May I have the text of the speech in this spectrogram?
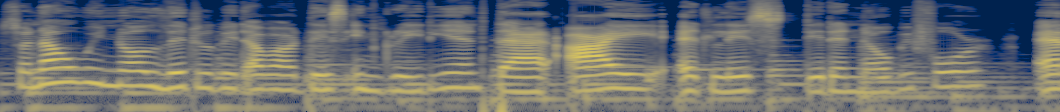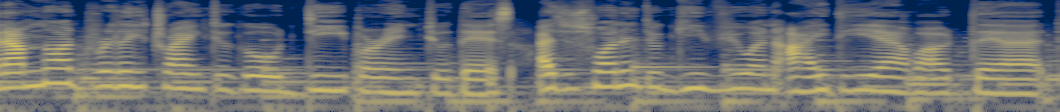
So now we know a little bit about this ingredient that I at least didn't know before. And I'm not really trying to go deeper into this. I just wanted to give you an idea about that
